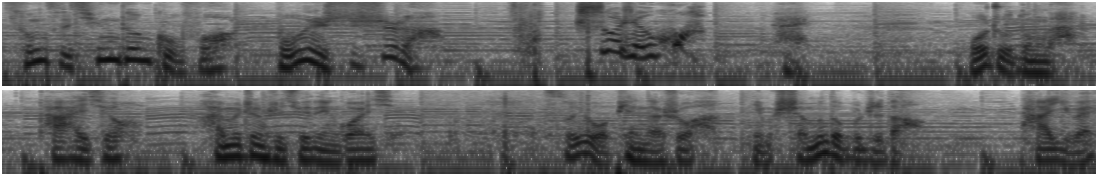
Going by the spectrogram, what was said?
从此青灯古佛不问世事了。说人话。哎我主动的，他害羞，还没正式确定关系，所以我骗他说你们什么都不知道，他以为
